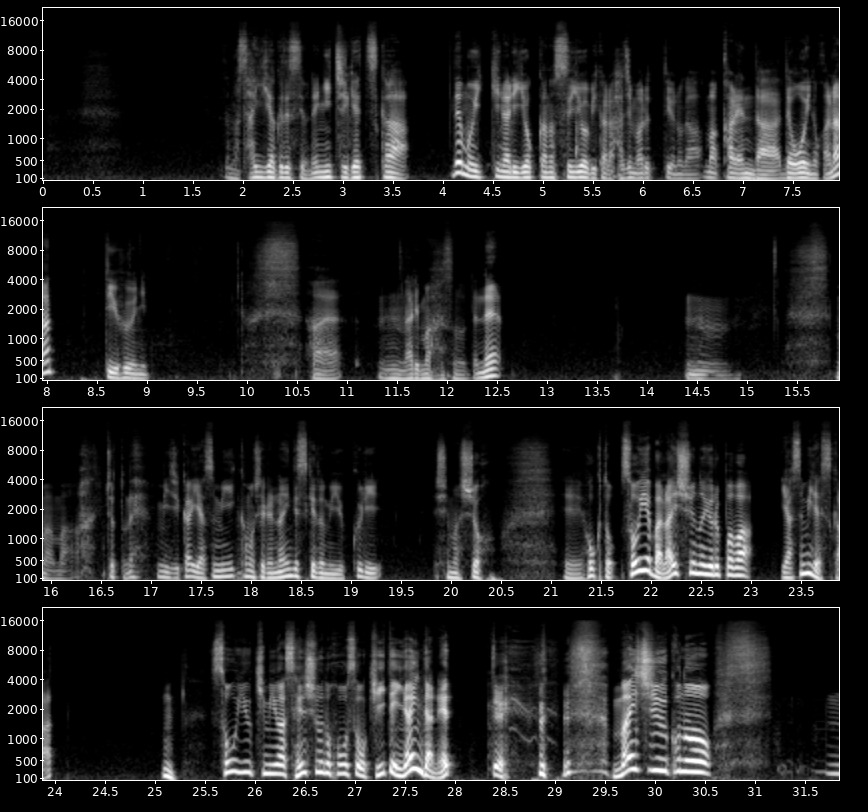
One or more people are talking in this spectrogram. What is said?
まあ、最悪ですよね。日月か。でもいきなり4日の水曜日から始まるっていうのが、まあ、カレンダーで多いのかなっていうふうに、はい。うん、なりますのでね。うん。まあまあちょっとね短い休みかもしれないんですけどもゆっくりしましょう、えー北斗そういえば来週の夜パは休みですか？うん。そういう君は先週の放送を聞いていないんだねって。毎週この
